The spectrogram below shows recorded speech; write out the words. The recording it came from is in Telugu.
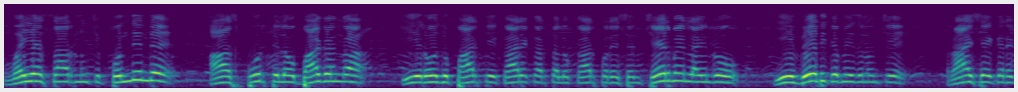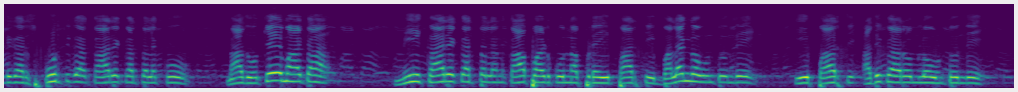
వైఎస్ఆర్ నుంచి పొందిందే ఆ స్ఫూర్తిలో భాగంగా ఈరోజు పార్టీ కార్యకర్తలు కార్పొరేషన్ చైర్మన్ లైన్లు ఈ వేదిక మీద నుంచి రాజశేఖర రెడ్డి గారు స్ఫూర్తిగా కార్యకర్తలకు నాది ఒకే మాట. మీ కార్యకర్తలను కాపాడుకున్నప్పుడే ఈ పార్టీ బలంగా ఉంటుంది ఈ పార్టీ అధికారంలో ఉంటుంది.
